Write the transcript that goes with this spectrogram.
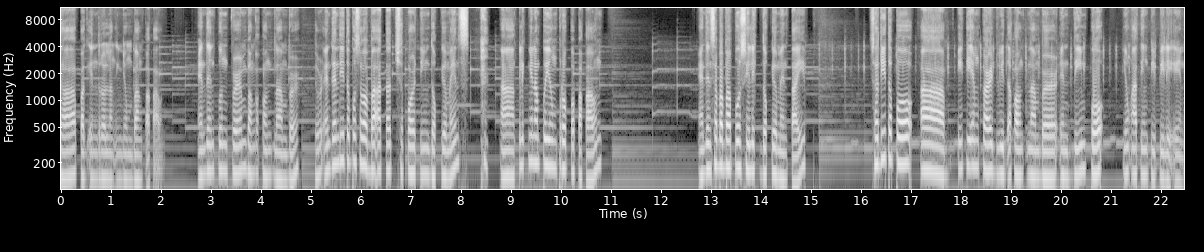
sa pag-enroll ng inyong bank account. And then, confirm bank account number. Sure. And then, dito po sa baba, attach supporting documents. Ah, click nyo lang po yung proof of account. And then, sa baba po, select document type. So dito po, uh, ATM card with account number and name po yung ating pipiliin.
